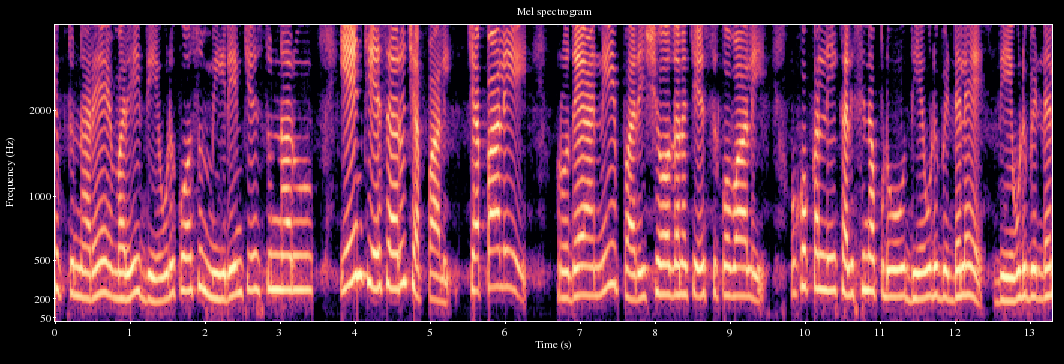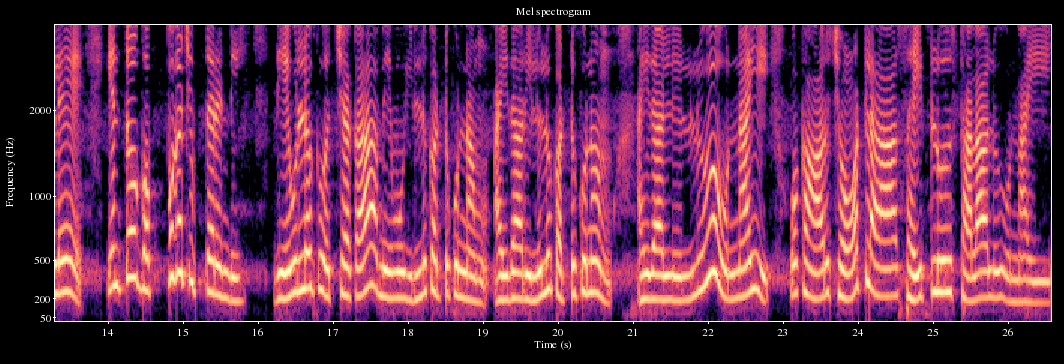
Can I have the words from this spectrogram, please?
చెప్తున్నారే. మరి దేవుడి కోసం మీరేం చేస్తున్నారు? ఏం చేశారు? చెప్పాలి. చెప్పాలి. హృదయాన్ని పరిశోధన చేసుకోవాలి. ఒక్కొక్కరిని కలిసినప్పుడు దేవుడు బిడ్డలే దేవుడు బిడ్డలే ఎంతో గొప్పగా చెప్తారండి. దేవుళ్ళలోకి వచ్చాక మేము ఇల్లు కట్టుకున్నాము. ఐదారు ఇల్లులు కట్టుకున్నాము ఐదారు ఇల్లు ఉన్నాయి. ఒక ఆరు చోట్ల సైట్లు స్థలాలు ఉన్నాయి.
